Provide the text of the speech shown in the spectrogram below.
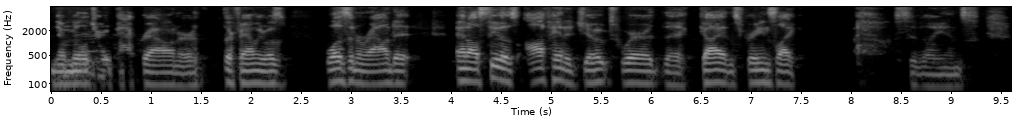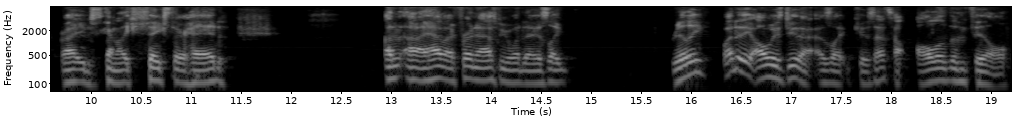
no military background or their family was wasn't around it. and I'll see those offhanded jokes where the guy on the screen's like, oh, civilians, right? He just kind of like shakes their head. And I had my friend ask me one day, it's like, really? Why do they always do that? I was like, because that's how all of them feel.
